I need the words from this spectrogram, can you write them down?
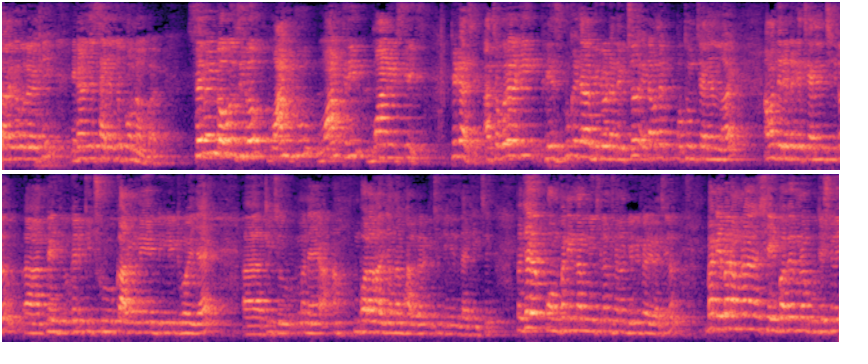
তার আগে বলে রাখি, এখানে যে সাইডের যে phone number seven double zero one two one three one eight six ঠিক আছে? আচ্ছা বলে রাখি ফেসবুকে যারা ভিডিওটা দেখছ, এটা আমাদের প্রথম চ্যানেল নয়। আমাদের এটাকে চ্যানেল ছিল। ফেসবুকের কিছু কারণে ডিলিট হয়ে যায়। কিছু মানে বলা হয় যে আমরা ভালো করে কিছু জিনিস দেখিয়েছি। তো যাই হোক কোম্পানির নাম নিয়েছিলাম সেটা ডিলিট হয়ে গেছিল। বাট এবার আমরা সেইভাবে আমরা বুঝে শুনে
